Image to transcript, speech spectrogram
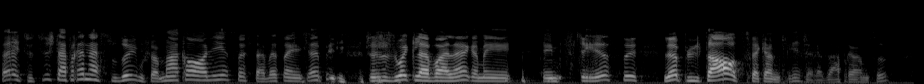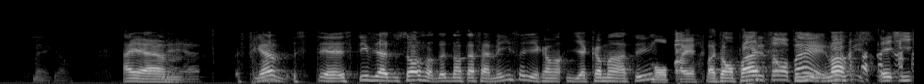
Hey, tu sais, je t'apprends à souder? Je suis encore lisse, ça, j'avais 5 ans, puis j'ai juste joué avec le volant comme un, un petit Chris, tu sais. Là, plus tard, tu fais comme Chris, j'aurais dû apprendre ça. Mais regarde. Hey, euh, Mais, euh, Fred, St- euh, Steve Ladouceur, ça doit être dans ta famille, ça. Il a, comm- il a commenté. Mon père. Ben, ton père. C'est son père, Il, ben bon, oui. et il,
